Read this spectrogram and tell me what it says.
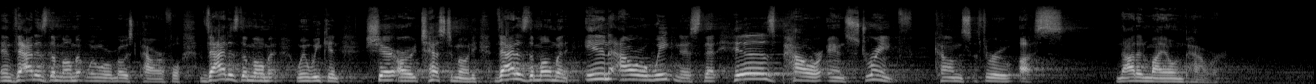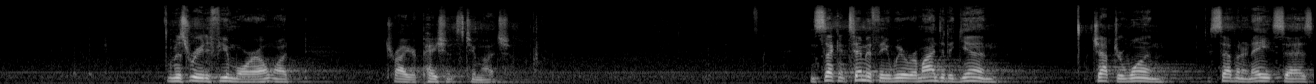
And that is the moment when we're most powerful. That is the moment when we can share our testimony. That is the moment in our weakness that His power and strength comes through us, not in my own power. I'll just read a few more. I don't want to try your patience too much. In 2 Timothy, we are reminded again, chapter 1 7 and 8 says,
